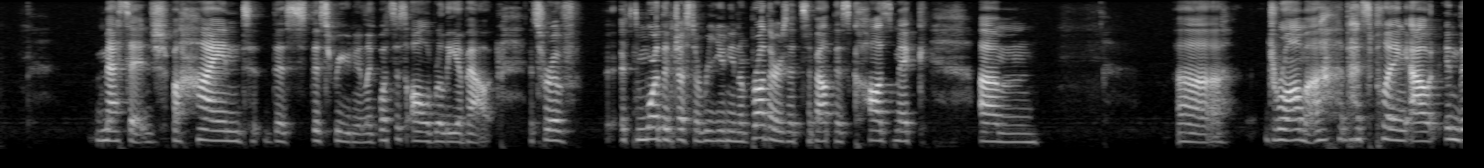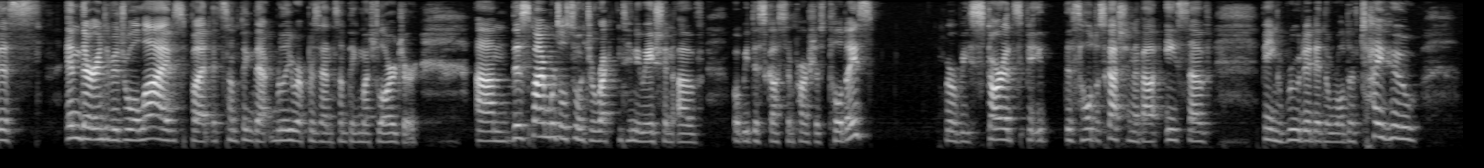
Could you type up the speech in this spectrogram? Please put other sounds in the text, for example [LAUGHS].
message behind this this reunion. Like what's this all really about? It's sort of it's more than just a reunion of brothers. It's about this cosmic um uh drama [LAUGHS] that's playing out in this in their individual lives but it's something that really represents something much larger. Um, this maamar is also a direct continuation of what we discussed in Parshas Toldes, where we started spe- this whole discussion about Esav being rooted in the world of Tohu.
